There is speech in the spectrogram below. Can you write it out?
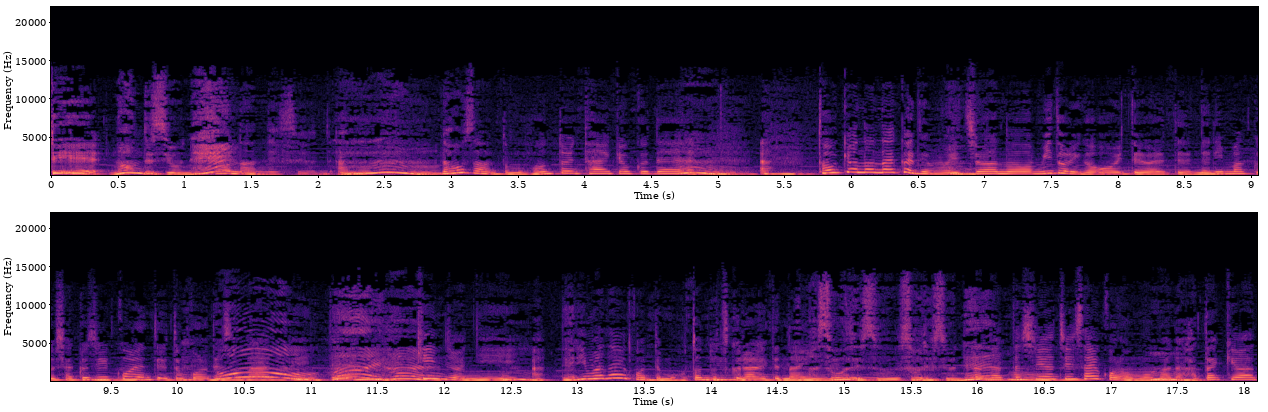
ってなんですよね。そうなんですよ、ね。あの、うん、なおさんとも本当に対局で、うん、あ東京の中でも一応あの緑が多いと言われて練馬区石神井公園というところで育っていて、はいはい、近所に、あ練馬大根ってもほとんど作られてないんですそうです。そうですよね。私が小さい頃もまだ畑は、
